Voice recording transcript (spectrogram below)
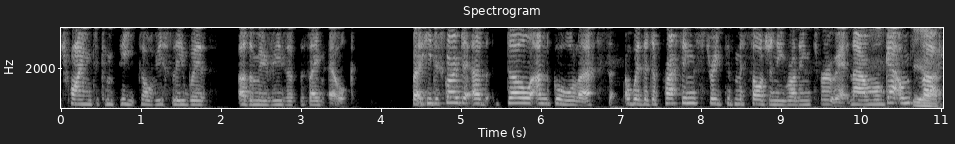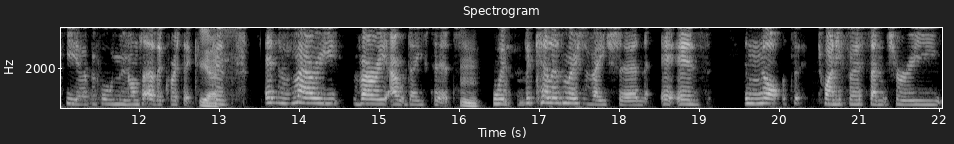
trying to compete, obviously, with other movies of the same ilk. But he described it as dull and goreless, with a depressing streak of misogyny running through it. Now we'll get onto yeah. that here before we move on to other critics, yes. because it's very, very outdated. Mm. With the killer's motivation, it is not 21st century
